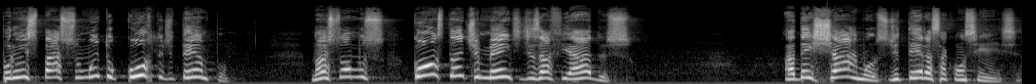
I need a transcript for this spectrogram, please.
por um espaço muito curto de tempo, nós somos constantemente desafiados a deixarmos de ter essa consciência.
